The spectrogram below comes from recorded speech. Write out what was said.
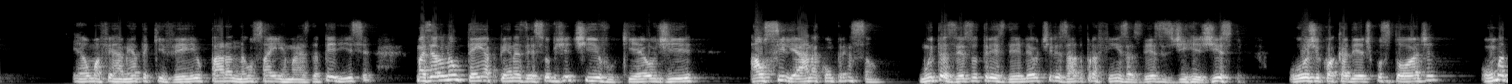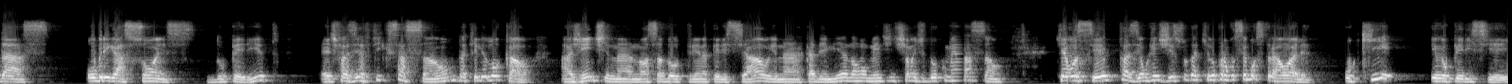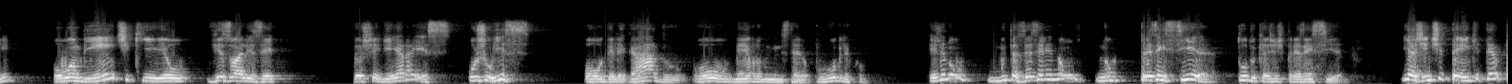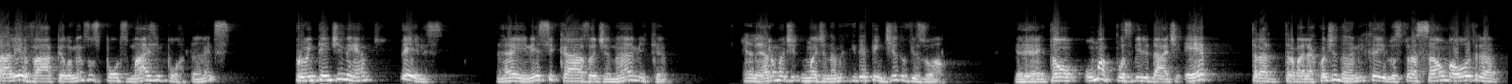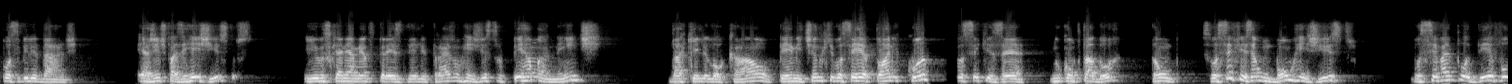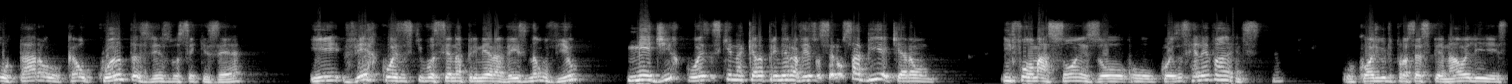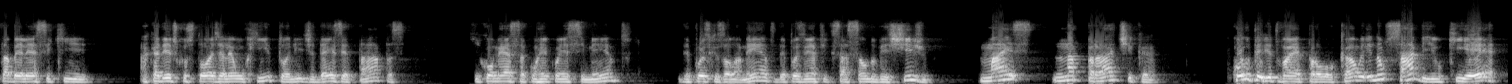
é uma ferramenta que veio para não sair mais da perícia, mas ela não tem apenas esse objetivo, que é o de auxiliar na compreensão. Muitas vezes o 3D é utilizado para fins, às vezes, de registro. Hoje, com a cadeia de custódia, uma das obrigações do perito é de fazer a fixação daquele local. A gente, na nossa doutrina pericial e na academia, normalmente a gente chama de documentação, que é você fazer um registro daquilo para você mostrar, olha, o que eu periciei, ou o ambiente que eu visualizei eu cheguei era esse. O juiz, ou o delegado, ou o membro do Ministério Público, ele não, muitas vezes ele não, não presencia tudo que a gente presencia. E a gente tem que tentar levar, pelo menos, os pontos mais importantes para o entendimento deles. Né? E nesse caso, a dinâmica, ela era uma, uma dinâmica que dependia do visual. É, então, uma possibilidade é tra trabalhar com a dinâmica, ilustração, uma outra possibilidade é a gente fazer registros, e o escaneamento 3D ele traz um registro permanente daquele local, permitindo que você retorne quanto você quiser no computador. Então, se você fizer um bom registro, você vai poder voltar ao local quantas vezes você quiser e ver coisas que você na primeira vez não viu, medir coisas que naquela primeira vez você não sabia que eram informações ou, ou coisas relevantes. Né? O Código de Processo Penal ele estabelece que a cadeia de custódia é um rito ali de 10 etapas, que começa com reconhecimento, depois com isolamento, depois vem a fixação do vestígio, mas, na prática, quando o perito vai para o local, ele não sabe o que é,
